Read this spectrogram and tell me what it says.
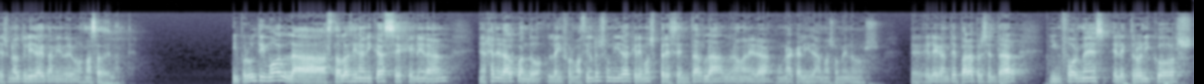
Es una utilidad que también veremos más adelante. Y por último, las tablas dinámicas se generan en general cuando la información resumida queremos presentarla de una manera, una calidad más o menos eh, elegante para presentar informes electrónicos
